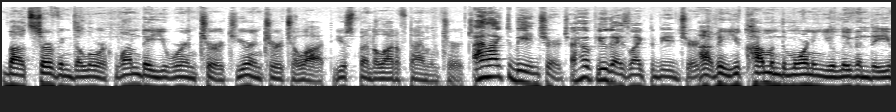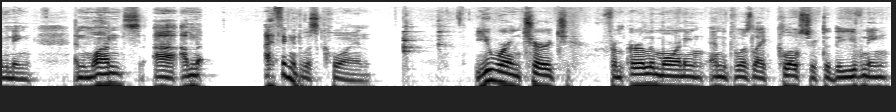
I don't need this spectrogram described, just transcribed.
about serving the Lord. One day you were in church. You're in church a lot. You spend a lot of time in church. I like to be in church. I hope you guys like to be in church. I mean, you come in the morning, you leave in the evening. And once, uh, I'm, not, I think it was Cohen. You were in church from early morning, and it was like closer to the evening.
